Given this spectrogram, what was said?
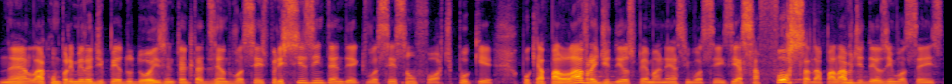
né, lá com 1 de Pedro 2. Então ele está dizendo, vocês precisam entender que vocês são fortes. Por quê? Porque a palavra de Deus permanece em vocês e essa força da palavra de Deus em vocês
